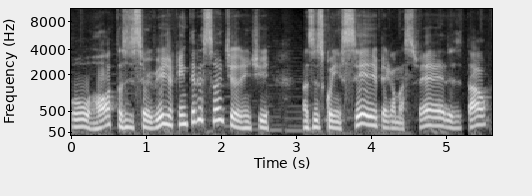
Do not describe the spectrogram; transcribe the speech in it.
ou rotas de cerveja que é interessante a gente às vezes conhecer, pegar umas férias e tal.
